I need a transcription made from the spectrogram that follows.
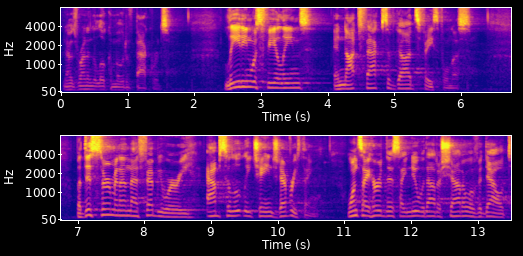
and I was running the locomotive backwards. Leading with feelings and not facts of God's faithfulness. But this sermon on that February absolutely changed everything. Once I heard this, I knew without a shadow of a doubt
